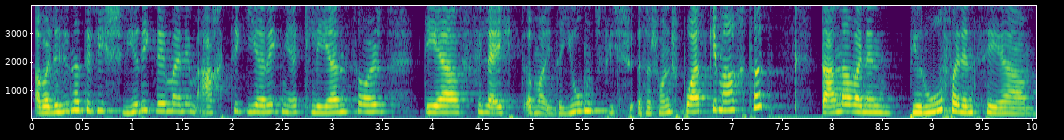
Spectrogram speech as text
Aber das ist natürlich schwierig, wenn man einem 80-Jährigen erklären soll, der vielleicht einmal in der Jugend viel, also schon Sport gemacht hat, dann aber einen Beruf, einen sehr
